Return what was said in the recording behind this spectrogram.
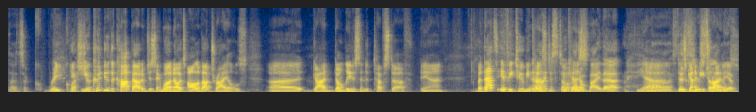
That's a great question. You, could do the cop out of just saying, well, no, it's all about trials. Uh, God, don't lead us into tough stuff. And but that's iffy too You know, because I just don't. because I don't buy that. yeah, You there's going to be trials.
